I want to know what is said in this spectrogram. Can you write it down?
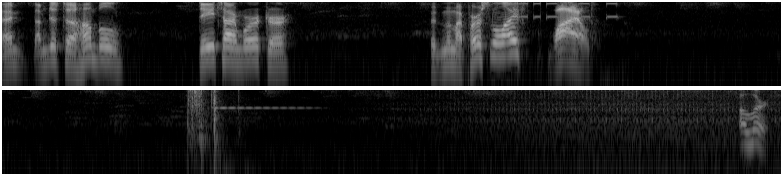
I'm I'm just a humble daytime worker. But in my personal life, wild. Alert.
